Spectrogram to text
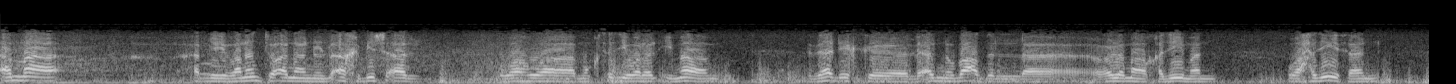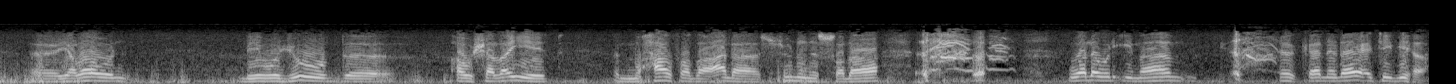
أما اللي ظننت أنا أن الأخ بيسأل وهو مقتدي وراء الإمام ذلك لأن بعض العلماء قديما وحديثا يرون بوجوب أو شرعية المحافظة على سنن الصلاة. ولو الإمام كان لا يأتي بها.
